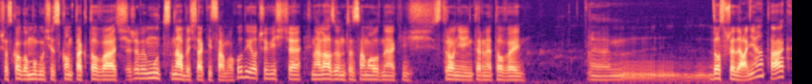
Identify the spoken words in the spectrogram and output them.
przez kogo mógłbym się skontaktować, żeby móc nabyć taki samochód i oczywiście znalazłem ten samochód na jakiejś stronie internetowej do sprzedania, tak?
